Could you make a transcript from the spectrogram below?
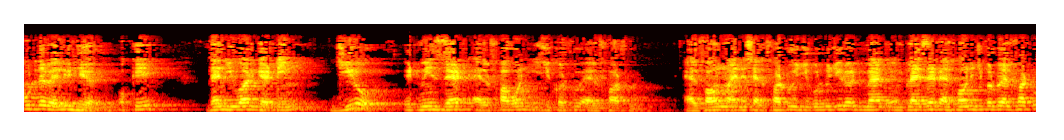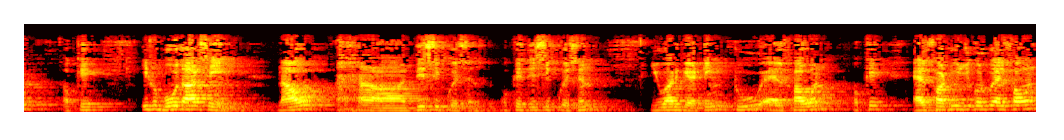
put the value here okay? Then you are getting 0 it means that alpha 1 is equal to alpha 2 alpha 1 minus alpha 2 is equal to 0 it implies that alpha 1 is equal to alpha 2 okay. If both are same now uh, this equation okay this equation you are getting 2 alpha 1 okay. Alpha 2 is equal to alpha 1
